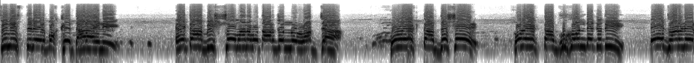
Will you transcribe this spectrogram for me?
ফিলিস্তিনের পক্ষে দাঁড়ায়নি। এটা বিশ্ব মানবতার জন্য লজ্জা। কোন একটা দেশে, কোন একটা ভূখণ্ডে যদি এই ধরনের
